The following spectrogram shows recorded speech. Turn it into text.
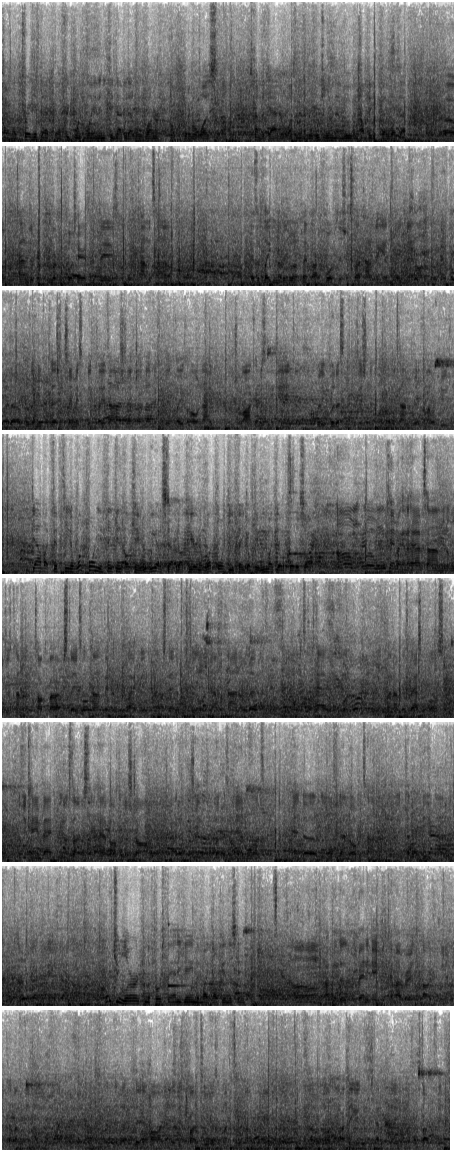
uh, Trae hit that uh, three-point play, and then you came back with that little runner, hook, whatever it was. Um, it was kind of a dagger, wasn't it? I mean, where'd you learn that move, and how big a play was that? Um, kind of just working, with Coach Harris and the bigs, you know, from time to time. As of late, you know, I've been doing playing a lot of four positions, so I kind of been getting big man on a little bit. But uh, it was a huge possession. Trae made some big plays down the stretch. I know made some big plays the whole night. Juwan kept us in the game to really put us in a position to go into overtime and really come out with huge win. Down by 15. At what point are you thinking, okay, we, we got to step it up here? And at what point do you think, okay, we might be able to pull this off? Um, well, when we came back in the halftime, you know, we just kind of talked about our mistakes and kind of things that we were lacking and understand that we're still only down with 9 or 11 going into the half and we're going to playing our best basketball. So once we came back, you know, started the second half off pretty strong, got a couple transition buckets and runs. And, uh, you know, once we got into overtime and cut the lead, did you learn from the first Vandy game that might help you in this game? Um, I think the Vandy game just came out very lethargic. We didn't really come out with anything. Played I like, play that hard, and they just tried to. It was a 100% So um, our thing is we just have to play from start to finish.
